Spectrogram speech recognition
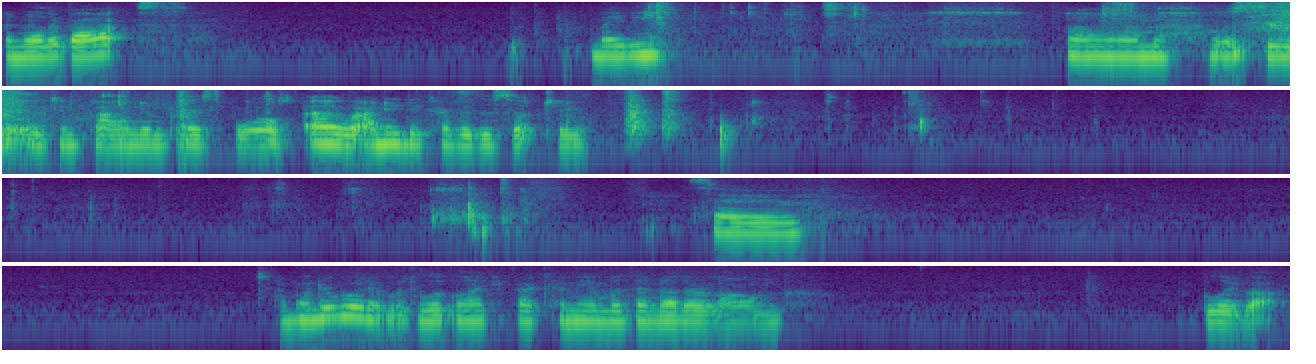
another box, maybe. Um, let's see what we can find in Pressed Florals. Oh, I need to cover this up too. So, I wonder what it would look like if I come in with another long blue box.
